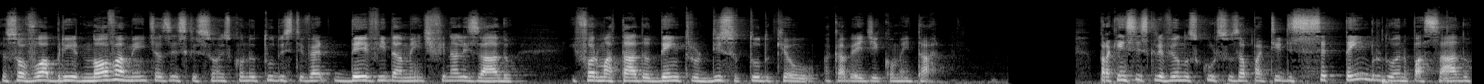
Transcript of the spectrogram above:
Eu só vou abrir novamente as inscrições quando tudo estiver devidamente finalizado e formatado dentro disso tudo que eu acabei de comentar. Para quem se inscreveu nos cursos a partir de setembro do ano passado,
